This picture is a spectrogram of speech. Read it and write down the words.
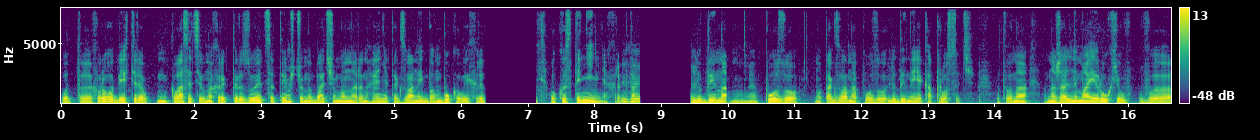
от е, хвороба Бехтеря в класиці вона характеризується тим, що ми бачимо на рентгені так званий бамбуковий хребет, окостеніння хребта. Мгм. Людина позу, ну так звана позу людини, яка просить. От вона, на жаль, не має рухів в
